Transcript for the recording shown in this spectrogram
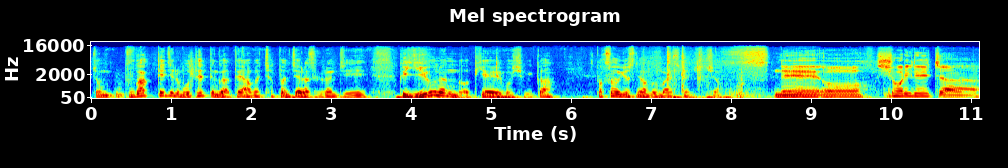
좀 부각되지를 못했던 것 같아요. 아마 첫 번째라서 그런지 그 이유는 어떻게 보십니까? 박성우 교수님 한번 말씀해 주시죠. 네, 어, 10월 1일자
